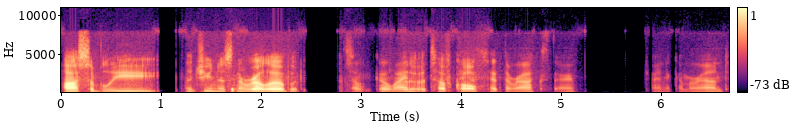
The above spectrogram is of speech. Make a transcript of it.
Possibly the genus Narella, but it's Oh, go a wide. bit of a tough call. hit the rocks there. Trying to come around.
